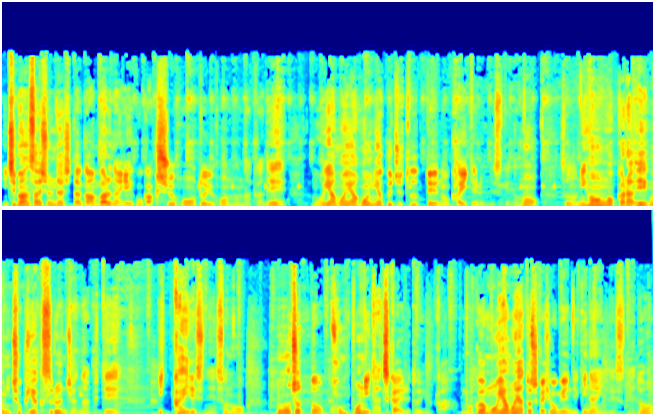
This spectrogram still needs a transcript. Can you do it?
一番最初に出した頑張らない英語学習法という本の中で、もやもや翻訳術っていうのを書いてるんですけども、その日本語から英語に直訳するんじゃなくて、一回ですね、その、もうちょっと根本に立ち返るというか、僕はモヤモヤとしか表現できないんですけど、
